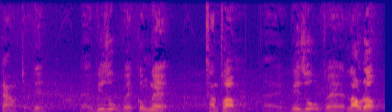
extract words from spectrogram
cao trở lên đấy, ví dụ về công nghệ sản phẩm đấy, ví dụ về lao động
